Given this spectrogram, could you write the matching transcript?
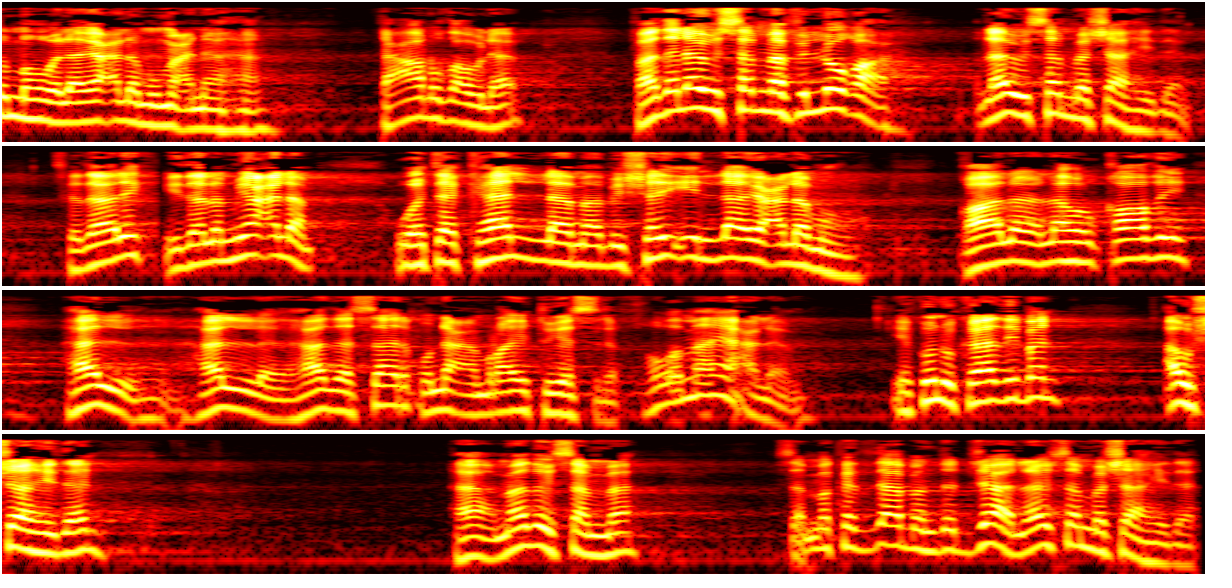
ثم هو لا يعلم معناها. تعارض أو لا؟ فهذا لا يسمى في اللغة لا يسمى شاهدا. كذلك إذا لم يعلم وتكلم بشيء لا يعلمه. قال له القاضي هل هل هذا سارق؟ نعم رايته يسرق. هو ما يعلم. يكون كاذبا أو شاهدا. ها ماذا يسمى؟ يسمى كذابا دجال لا يسمى شاهدا.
